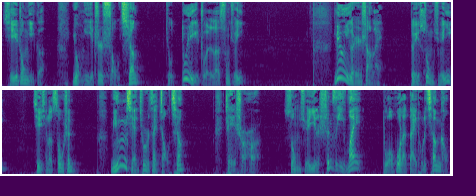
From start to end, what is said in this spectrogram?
其中一个用一支手枪就对准了宋学义，另一个人上来对宋学义进行了搜身，明显就是在找枪。这时候。宋学义的身子一歪，躲过了歹徒的枪口，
